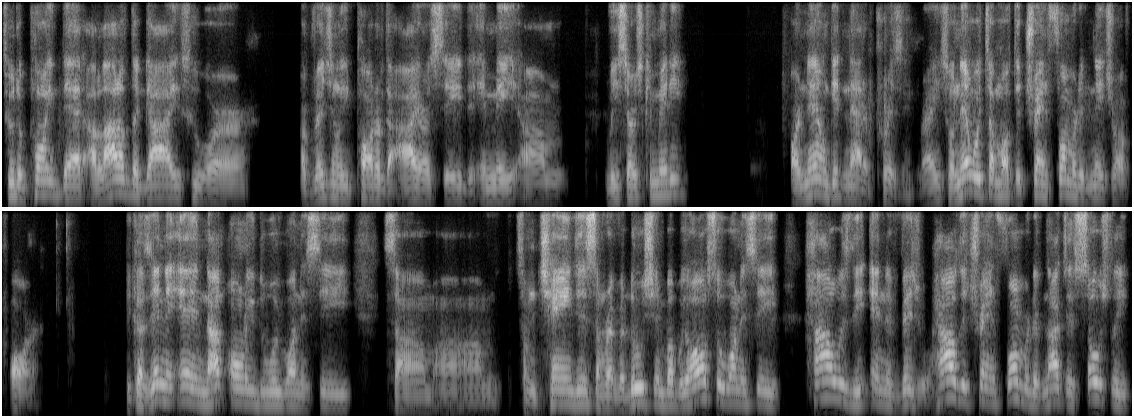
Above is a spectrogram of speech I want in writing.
to the point that a lot of the guys who were originally part of the IRC, the inmate um, research committee, are now getting out of prison, right? So now we're talking about the transformative nature of PAR because in the end not only do we want to see some um, some changes some revolution but we also want to see how is the individual how is it transformative not just socially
